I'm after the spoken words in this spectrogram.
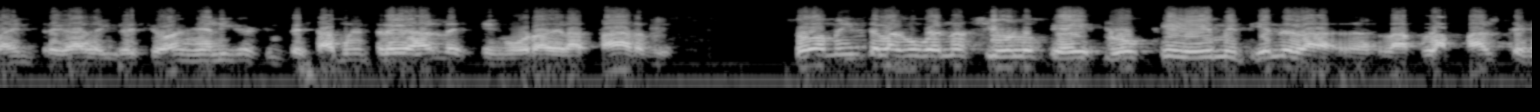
va a entregar la iglesia evangélica que empezamos a entregarle en hora de la tarde. Solamente la gobernación lo que lo que me tiene la, la, parte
